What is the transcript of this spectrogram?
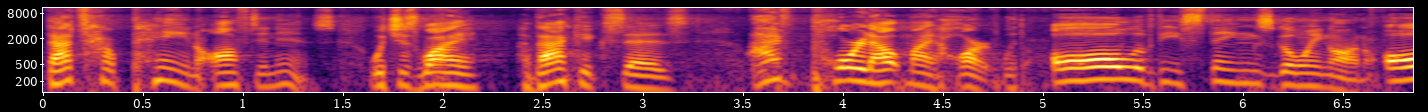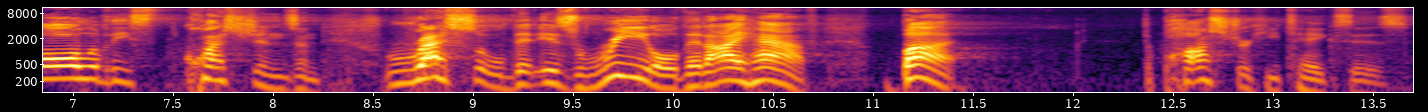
That's how pain often is, which is why Habakkuk says, I've poured out my heart with all of these things going on, all of these questions and wrestle that is real that I have. But the posture he takes is,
